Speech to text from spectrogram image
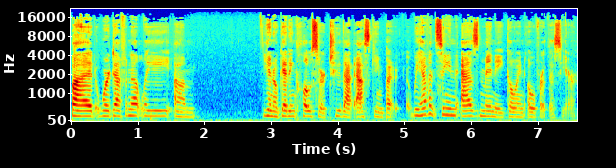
But we're definitely, um, you know, getting closer to that asking, but we haven't seen as many going over this year.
